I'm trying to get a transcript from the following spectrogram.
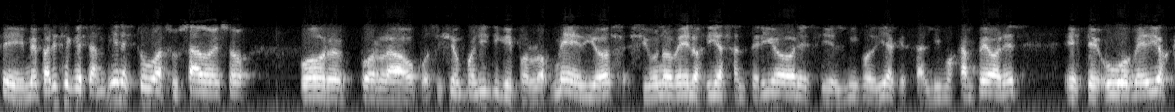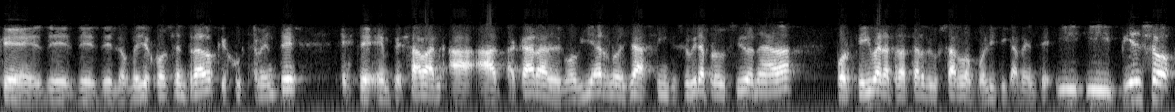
Sí, me parece que también estuvo asusado eso por, por la oposición política y por los medios. Si uno ve los días anteriores y el mismo día que salimos campeones, este, hubo medios que, de, de los medios concentrados que justamente este, empezaban a, atacar al gobierno ya sin que se hubiera producido nada porque iban a tratar de usarlo políticamente. Y, pienso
